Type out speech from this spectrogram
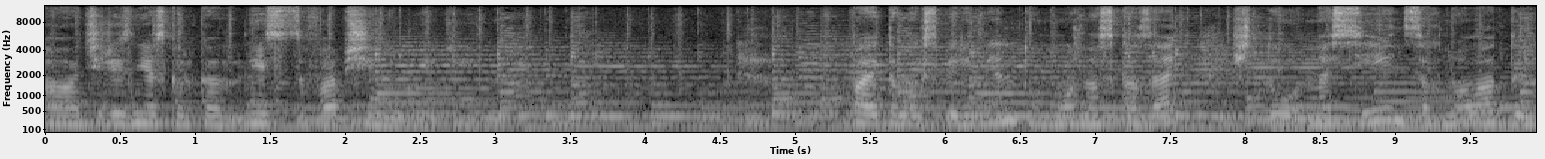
а, через несколько месяцев вообще не будет видно. По этому эксперименту можно сказать, что на сеянцах молодых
